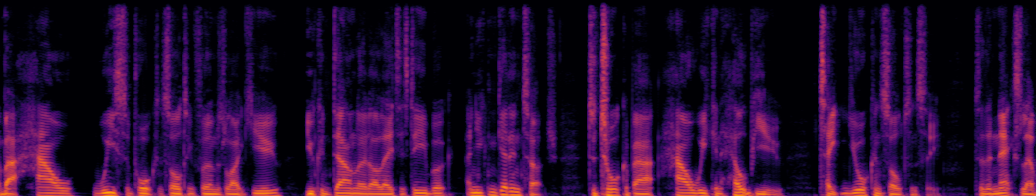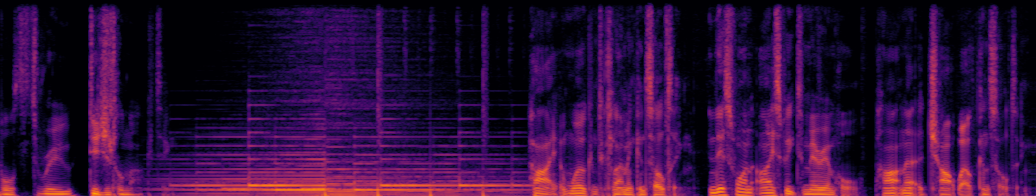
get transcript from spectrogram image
about how we support consulting firms like you. You can download our latest ebook and you can get in touch to talk about how we can help you take your consultancy to the next level through digital marketing. Hi, and welcome to Climbing Consulting. In this one, I speak to Miriam Hall, partner at Chartwell Consulting.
